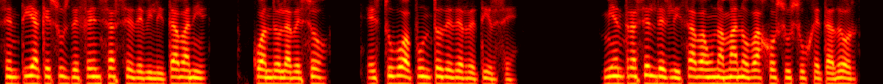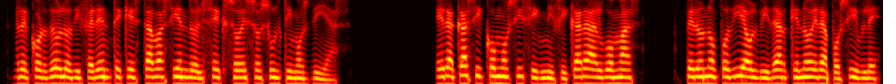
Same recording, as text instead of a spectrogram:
sentía que sus defensas se debilitaban y, cuando la besó, estuvo a punto de derretirse. Mientras él deslizaba una mano bajo su sujetador, recordó lo diferente que estaba siendo el sexo esos últimos días. Era casi como si significara algo más, pero no podía olvidar que no era posible,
